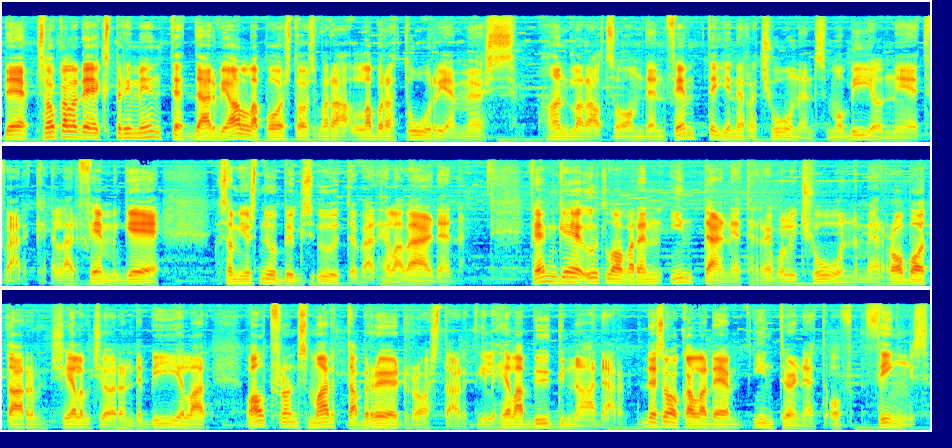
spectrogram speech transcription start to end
Det så kallade experimentet där vi alla påstås vara laboratoriemöss handlar alltså om den femte generationens mobilnätverk, eller 5G, som just nu byggs ut över hela världen. 5G utlovar en internetrevolution med robotar, självkörande bilar och allt från smarta brödrostar till hela byggnader. Det så kallade Internet of Things,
